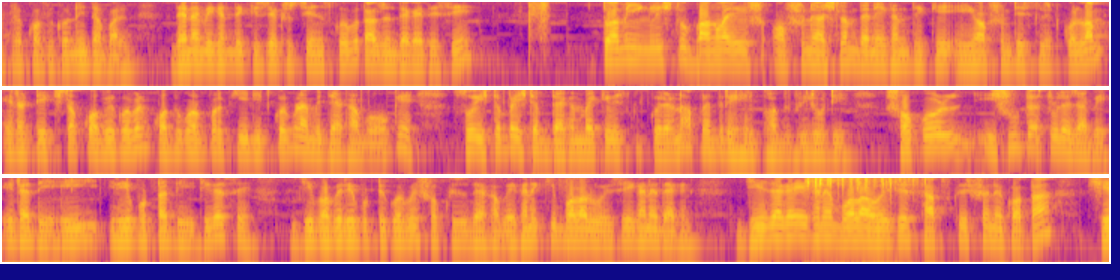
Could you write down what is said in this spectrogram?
আপনার কপি করে নিতে পারেন। দেন আমি এখান থেকে কিছু একটু চেঞ্জ করব, তার জন্য দেখাইতেছি। তো আমি ইংলিশ টু বাংলা এই অপশনে আসলাম দেন এখান থেকে এই অপশনটি সিলেক্ট করলাম। এটা টেক্সটটা কপি করবেন কপি করার পর কী এডিট করবেন আমি দেখাবো okay so step by step দেখেন ভাই, কেউ স্কিপ করে না, আপনাদের হেল্প হবে ভিডিওটি। সকল ইস্যুটা চলে যাবে, এটা দিয়ে, এই রিপোর্টটা দিয়ে, ঠিক আছে? যেভাবে রিপোর্টটি করবেন সব কিছু দেখাবো। এখানে কি বলা রয়েছে, এখানে দেখেন, যে জায়গায় এখানে বলা হয়েছে সাবস্ক্রিপশনের কথা, সে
